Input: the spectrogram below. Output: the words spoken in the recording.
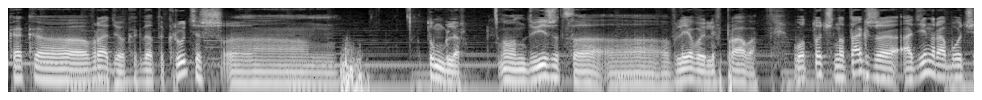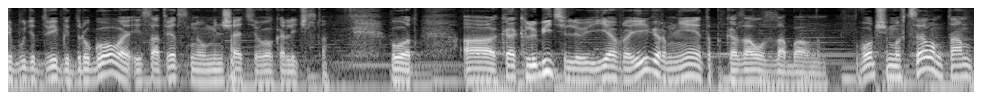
Как э, в радио, когда ты крутишь э, тумблер, он движется э, влево или вправо. Вот точно так же один рабочий будет двигать другого и, соответственно, уменьшать его количество. Вот. А как любителю евроигр мне это показалось забавным. В общем и в целом, там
